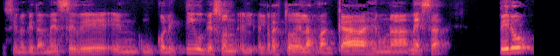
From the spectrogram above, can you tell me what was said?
sino que también se ve en un colectivo que son el, el resto de las bancadas en una mesa, pero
